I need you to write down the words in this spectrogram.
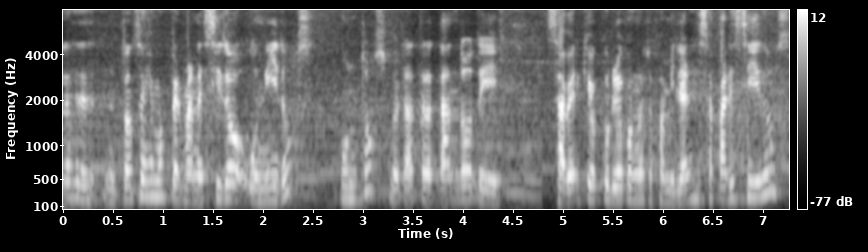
Desde entonces hemos permanecido unidos, juntos, ¿verdad? tratando de saber qué ocurrió con nuestros familiares desaparecidos.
